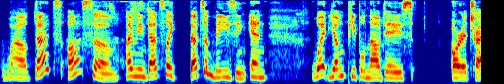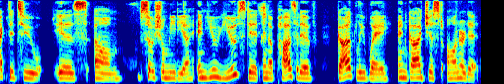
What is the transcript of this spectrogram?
Wow, that's awesome. I mean, that's like, that's amazing. And what young people nowadays are attracted to is um, social media, and you used it in a positive, godly way, and God just honored it.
